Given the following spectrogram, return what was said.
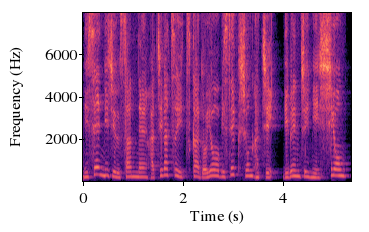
2023年8月5日土曜日セクション8、リベンジミッション。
